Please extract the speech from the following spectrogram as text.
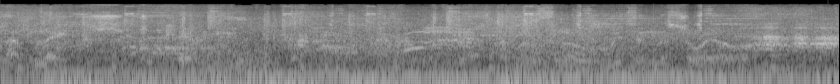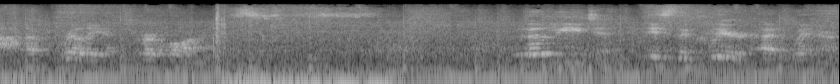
will have to carry you. Death will flow within the soil. A brilliant performance. The Legion is the clear-cut winner.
